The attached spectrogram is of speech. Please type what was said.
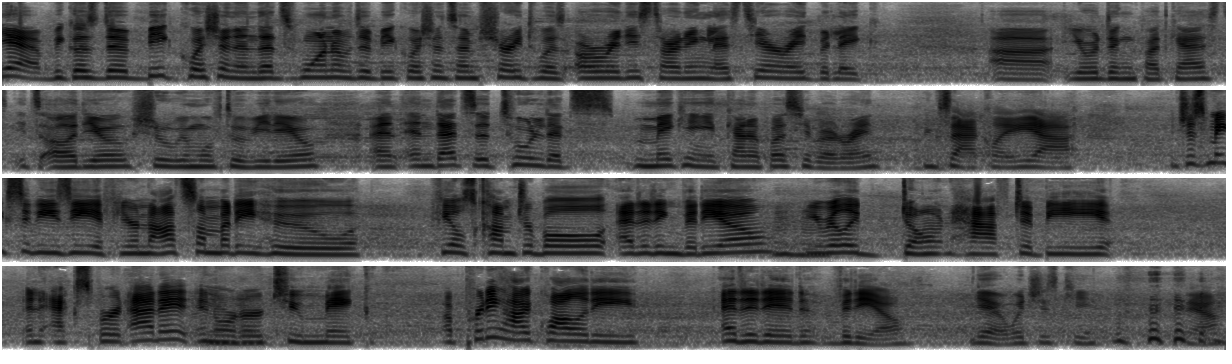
Yeah, because the big question, and that's one of the big questions, I'm sure it was already starting last year, right? But like, uh, you're doing podcast, it's audio, should we move to video? And, and that's a tool that's making it kind of possible, right? Exactly, yeah. It just makes it easy. If you're not somebody who feels comfortable editing video, you really don't have to be an expert at it in order to make a pretty high quality edited video. Yeah, which is key. Yeah.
